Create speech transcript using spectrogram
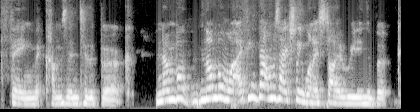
thing that comes into the book. Number number one, I think that was actually when I started reading the book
